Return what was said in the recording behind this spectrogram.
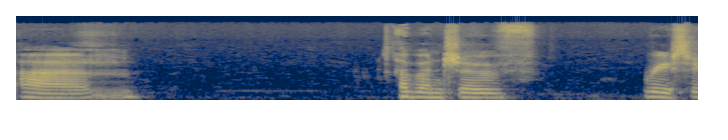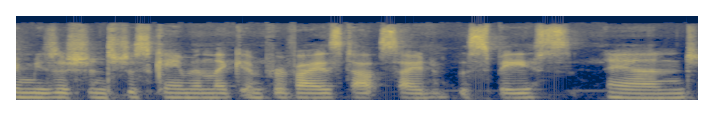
um, a bunch of racer musicians just came and like improvised outside of the space. And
